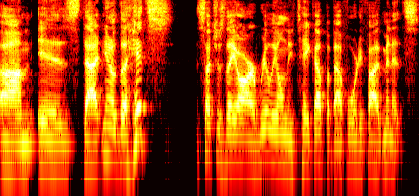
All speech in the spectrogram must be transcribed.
um, is that you know the hits such as they are really only take up about forty five minutes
